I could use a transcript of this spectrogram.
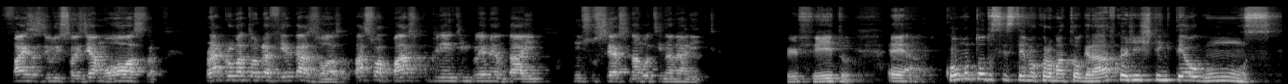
faz as diluições de amostra, para a cromatografia gasosa. Passo a passo para o cliente implementar aí um sucesso na rotina analítica. Perfeito. É, como todo sistema cromatográfico, a gente tem que ter alguns,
